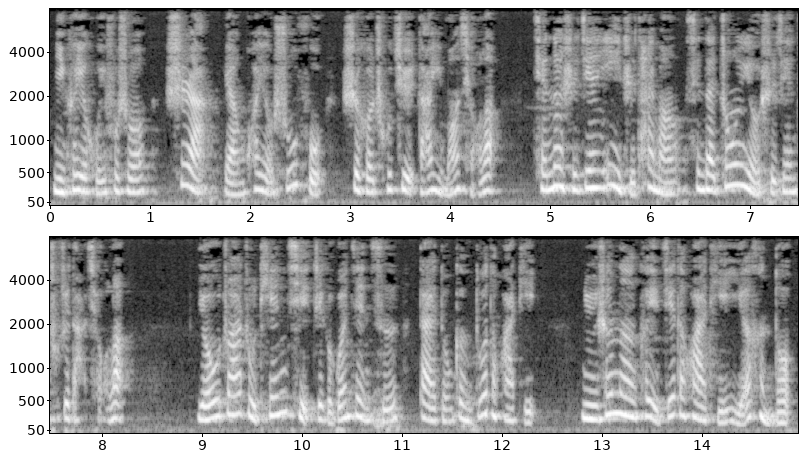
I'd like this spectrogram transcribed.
你可以回复说：“是啊，凉快又舒服，适合出去打羽毛球了。前段时间一直太忙，现在终于有时间出去打球了。”由抓住天气这个关键词带动更多的话题。女生呢可以接的话题也很多，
